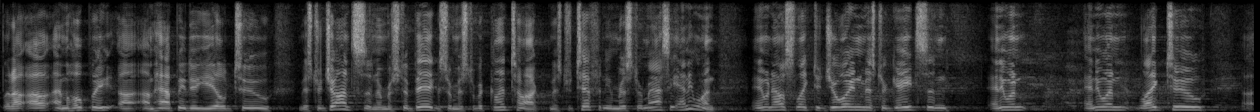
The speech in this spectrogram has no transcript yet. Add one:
But I, I, I'm hoping, uh, I'm happy to yield to Mr. Johnson, or Mr. Biggs, or Mr. McClintock, Mr. Tiffany, Mr. Massey, anyone. Anyone else like to join Mr. Gaetz and anyone, anyone like to, uh,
